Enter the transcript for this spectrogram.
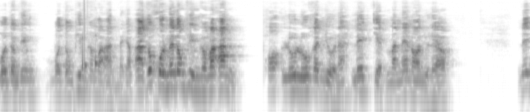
บต้องพิมพ์บต้องพิมพ์คำว่าอันนะครับ อะทุกคนไม่ต้องพิมพ์คำว่าอัน เพราะรู้รู้กันอยู่นะ เลขเจ็ดมันแน่นอนอยู่แล้ว เลข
